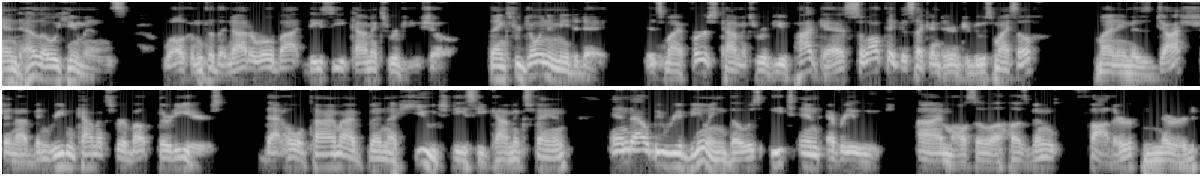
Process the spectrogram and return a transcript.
And hello humans. Welcome to the Not a Robot DC Comics Review Show. Thanks for joining me today. It's my first comics review podcast, so I'll take a second to introduce myself. My name is Josh, and I've been reading comics for about 30 years. That whole time, I've been a huge DC Comics fan, and I'll be reviewing those each and every week. I'm also a husband, father, nerd.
